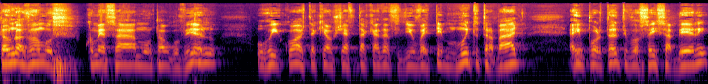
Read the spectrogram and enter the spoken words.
Então, nós vamos começar a montar o governo. O Rui Costa, que é o chefe da Casa Civil, vai ter muito trabalho. É importante vocês saberem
